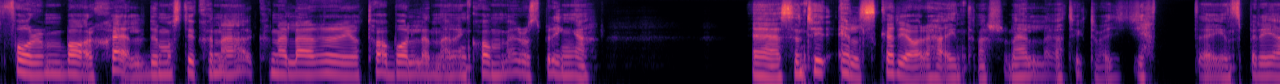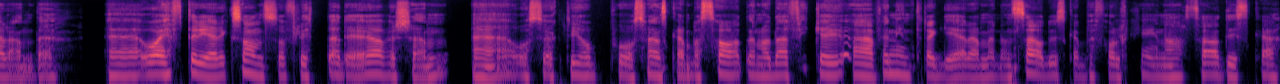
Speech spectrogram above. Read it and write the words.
formbar själv. Du måste kunna, kunna lära dig att ta bollen när den kommer och springa. Eh, sen ty- älskade jag det här internationella. Jag tyckte det var jätteinspirerande. Eh, och efter Ericsson så flyttade jag över sen eh, och sökte jobb på svenska ambassaden. Och där fick jag ju även interagera med den saudiska befolkningen och saudiska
